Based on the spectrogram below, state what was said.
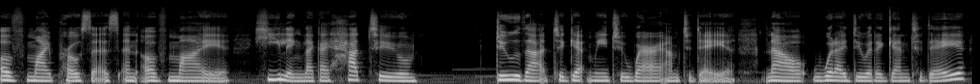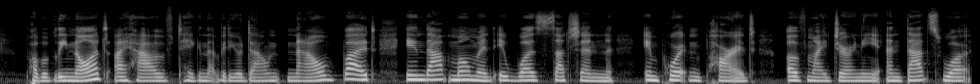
of my process and of my healing. Like I had to do that to get me to where I am today. Now, would I do it again today? Probably not. I have taken that video down now, but in that moment, it was such an important part of my journey. And that's what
